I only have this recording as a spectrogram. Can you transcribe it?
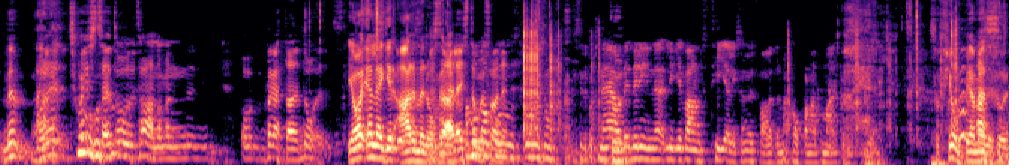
Men... Det här är ett schysst sätt att ta hand om en och berätta då. Ja, jag lägger armen om henne. Hon, hon, hon, hon liksom sitter på knä och det, det rinner, ligger varmt te liksom utfallet i de här kopparna på marken. Så fjompiga människor.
